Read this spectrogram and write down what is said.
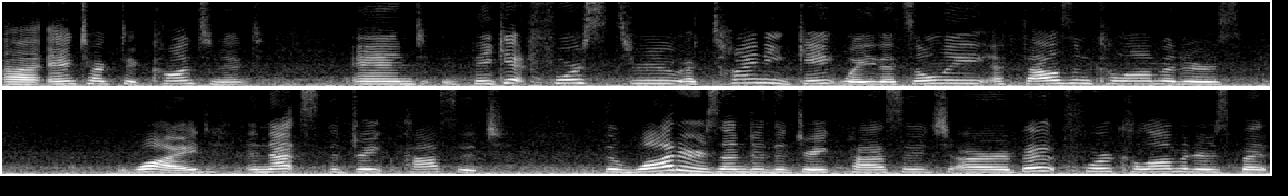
uh, Antarctic continent, and they get forced through a tiny gateway that's only a thousand kilometers wide, and that's the Drake Passage. The waters under the Drake Passage are about four kilometers, but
